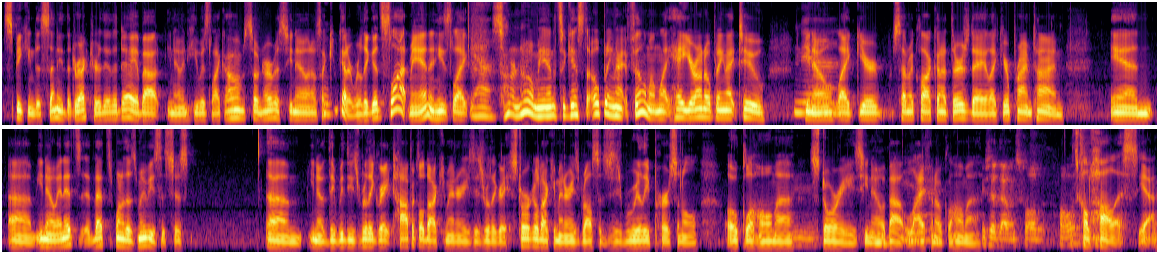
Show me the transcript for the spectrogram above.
speaking to Sonny, the director, the other day about you know, and he was like, "Oh, I'm so nervous," you know, and I was like, "You've got a really good slot, man," and he's like, Yeah. "So I don't know, man. It's against the opening night film." I'm like, "Hey, you're on opening night too." You know, like you're seven o'clock on a Thursday, like you're prime time, and um, you know, and it's that's one of those movies that's just, um, you know, they, with these really great topical documentaries, these really great historical documentaries, but also just these really personal Oklahoma stories, you know, about life in Oklahoma. You said that one's called Hollis? It's called Hollis, yeah.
